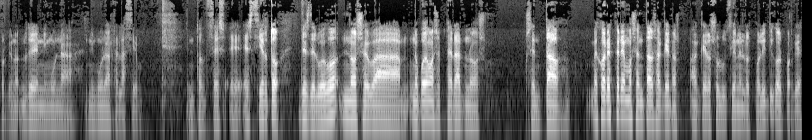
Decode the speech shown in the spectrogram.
porque no, tienen ninguna ninguna relación. Entonces, eh, es cierto, desde luego no se va, no podemos esperarnos sentados mejor esperemos sentados a que, nos, a que lo solucionen los políticos, porque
